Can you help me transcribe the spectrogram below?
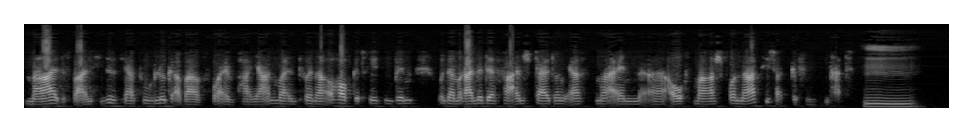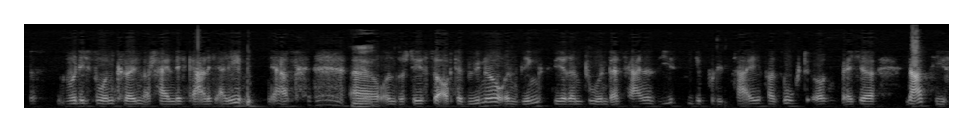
mal, das war nicht dieses Jahr zum Glück, aber vor ein paar Jahren mal in Pirna auch aufgetreten bin und am Rande der Veranstaltung erstmal ein äh, Aufmarsch von Nazis stattgefunden hat. Mhm. Das würde ich so in Köln wahrscheinlich gar nicht erleben, ja. ja. Äh, und so stehst du auf der Bühne und winkst, während du in der Ferne siehst, wie die Polizei versucht, irgendwelche Nazis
